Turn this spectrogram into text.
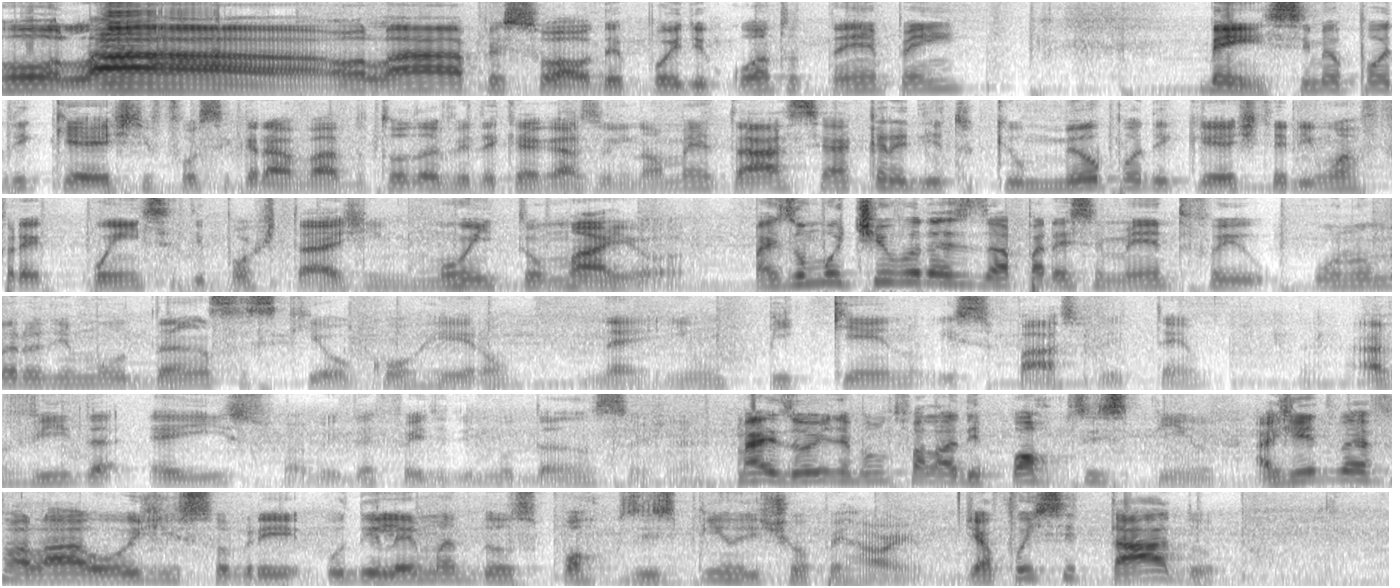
Olá, olá pessoal, depois de quanto tempo, hein? Bem, se meu podcast fosse gravado toda a vida que a gasolina aumentasse, acredito que o meu podcast teria uma frequência de postagem muito maior. Mas o motivo desse desaparecimento foi o número de mudanças que ocorreram né, em um pequeno espaço de tempo. Né? A vida é isso, a vida é feita de mudanças, né? Mas hoje nós vamos falar de porcos espinhos. A gente vai falar hoje sobre o dilema dos porcos espinhos de Schopenhauer. Já foi citado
